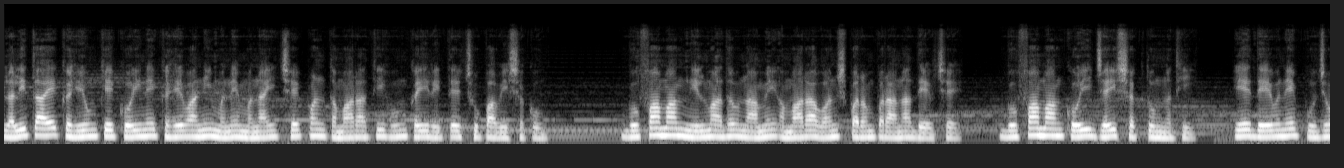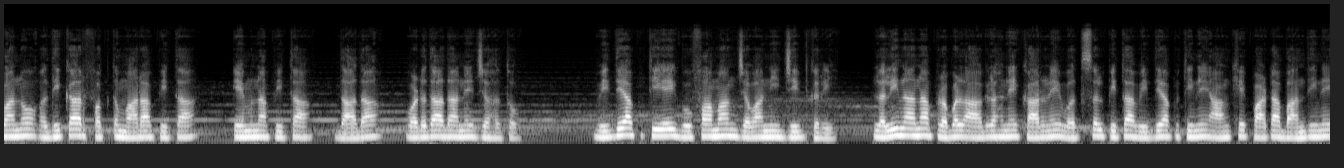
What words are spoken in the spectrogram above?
લલિતાએ કહ્યું કે, કોઈને કહેવાની મને મનાઈ છે, પણ તમારાથી હું કઈ રીતે છુપાવી શકું? ગુફામાં નીલમાધવ નામે અમારા વંશ પરંપરાના દેવ છે. ગુફામાં કોઈ જઈ શકતું નથી. એ દેવને પૂજવાનો અધિકાર ફક્ત મારા પિતા, એમના પિતા, દાદા, વડદાદાને જ હતો. વિદ્યાપતિએ ગુફામાં જવાની જીદ કરી. લલિનાના પ્રબળ આગ્રહને કારણે વત્સલ પિતા વિદ્યાપતિને આંખે પાટા બાંધીને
